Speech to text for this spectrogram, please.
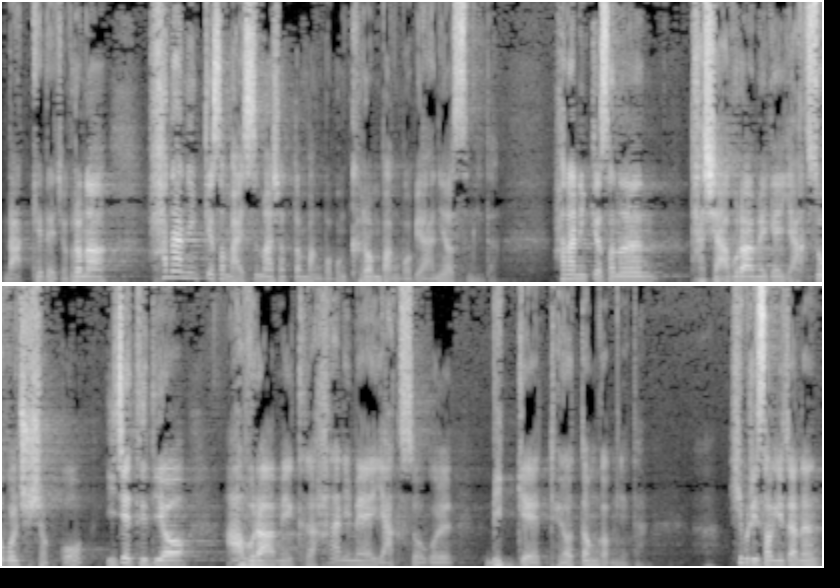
낳게 되죠. 그러나 하나님께서 말씀하셨던 방법은 그런 방법이 아니었습니다. 하나님께서는 다시 아브라함에게 약속을 주셨고 이제 드디어 아브라함이 그 하나님의 약속을 믿게 되었던 겁니다. 히브리서 기자는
